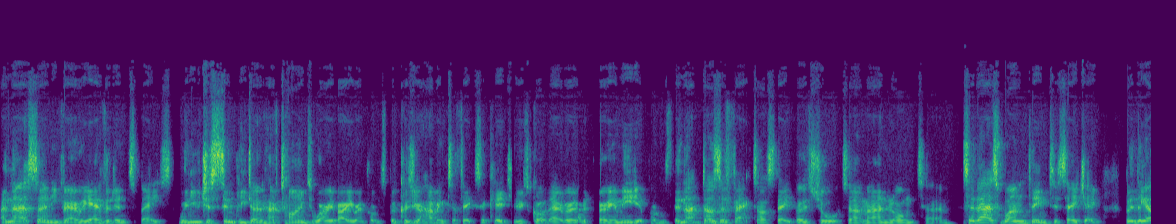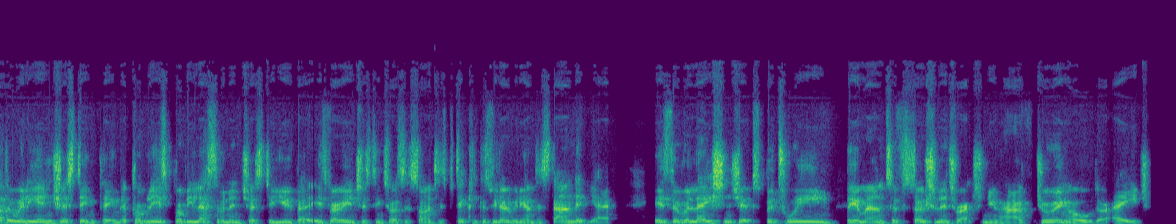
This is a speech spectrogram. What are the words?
And that's certainly very evidence based when you just simply don't have time to worry about your own problems because you're having to fix a kid who's got their own very immediate problems then that does affect our state both short term and long term so that's one thing to say jane. But the other really interesting thing that probably is probably less of an interest to you but is very interesting to us as scientists, particularly because we don't really understand it yet, is the relationships between the amount of social interaction you have during older age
